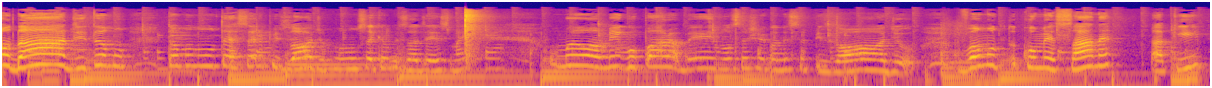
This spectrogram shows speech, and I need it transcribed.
Saudade! Tamo, tamo no terceiro episódio. Não sei que episódio é esse, mas. Meu amigo, parabéns! Você chegou nesse episódio. Vamos começar, né? Aqui.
